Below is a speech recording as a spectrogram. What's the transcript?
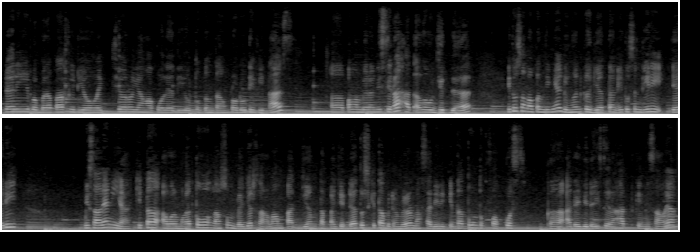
dari beberapa video lecture yang aku lihat di YouTube tentang produktivitas, uh, pengambilan istirahat atau jeda itu sama pentingnya dengan kegiatan itu sendiri. Jadi misalnya nih ya, kita awal mula tuh langsung belajar selama 4 jam tanpa jeda terus kita benar-benar maksa diri kita tuh untuk fokus ke ada jeda istirahat kayak misalnya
